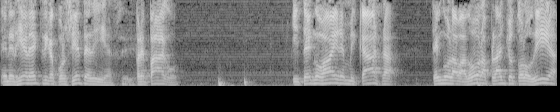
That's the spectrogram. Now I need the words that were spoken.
energía eléctrica por siete días, Sí. prepago, y tengo aire en mi casa, tengo lavadora, plancho todos los días,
